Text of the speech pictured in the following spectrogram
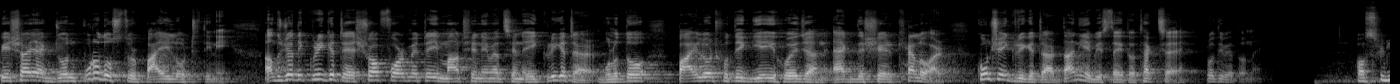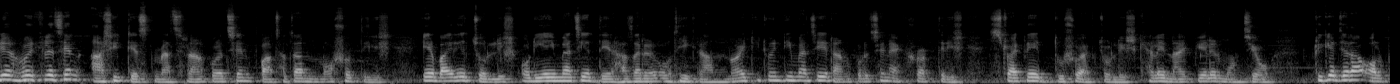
পেশায় একজন পুরোদস্তুর পাইলট তিনি। আন্তর্জাতিক ক্রিকেটে সব ফরম্যাটেই মাঠে নেমেছেন এই ক্রিকেটার। মূলত পাইলট হতে গিয়েই হয়ে যান এক দেশের খেলোয়াড়। কোন সেই ক্রিকেটার তা নিয়ে বিস্তারিত থাকছে প্রতিবেদনে। অস্ট্রেলিয়ার হয়ে খেলেছেন আশি টেস্ট ম্যাচ রান করেছেন পাঁচ হাজার নশো তিরিশ। এর বাইরে চল্লিশ ওডিআই ম্যাচে দেড় হাজারের অধিক রান, নয় টি টোয়েন্টি ম্যাচে রান করেছেন একশো আটত্রিশ। স্ট্রাইক রেট দুশো একচল্লিশ, খেলেন আইপিএলের মঞ্চেও। ক্রিকেট যারা অল্প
